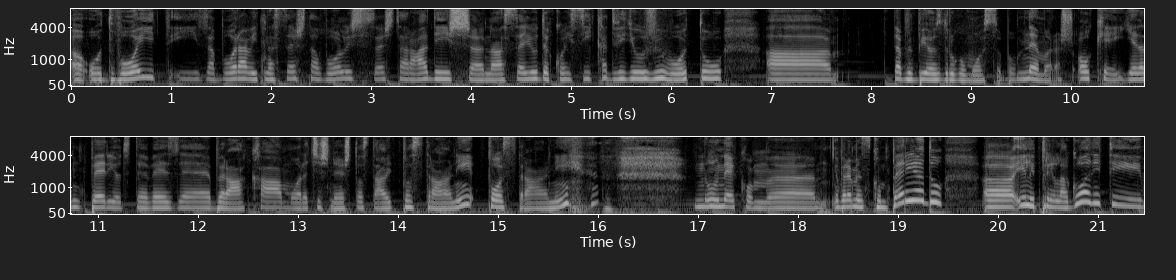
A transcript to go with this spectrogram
odvojiti i zaboraviti na sve šta voliš, sve šta radiš, na sve ljude koji si ikad vidio u životu, da bi bio s drugom osobom. Ne moraš. Ok, jedan period te veze, braka, morat ćeš nešto staviti po strani, po strani. u nekom e, vremenskom periodu uh, ili prilagoditi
